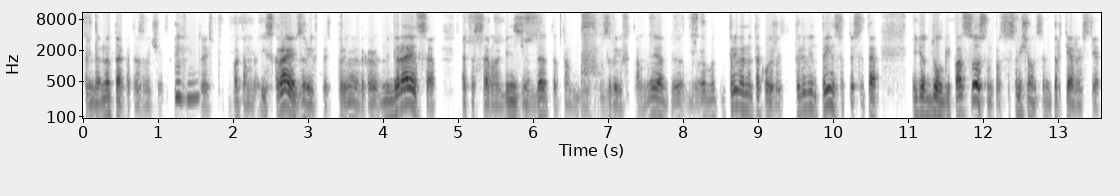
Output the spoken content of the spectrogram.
Примерно так это звучит. Угу. То есть потом искра и взрыв. То есть примерно так набирается это самое бензин, да, там взрыв. Там, и, вот, примерно такой же принцип. То есть это идет долгий подсос, он просто смещен центр тяжести,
